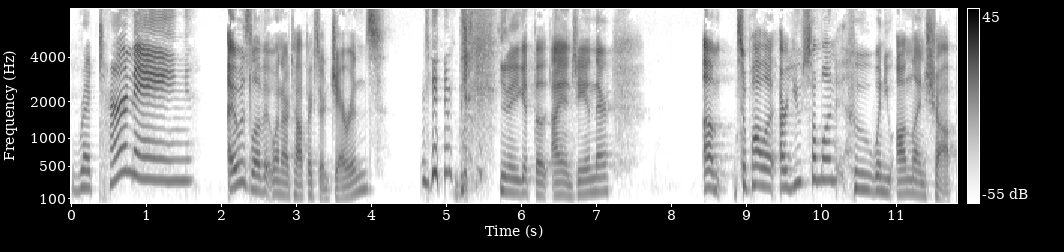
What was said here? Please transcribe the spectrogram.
returning I always love it when our topics are gerunds. you know, you get the ing in there. Um, so Paula, are you someone who, when you online shop,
